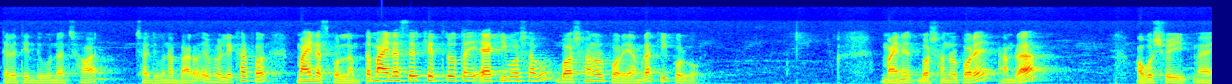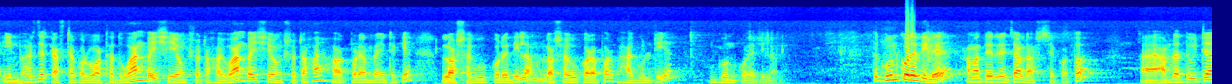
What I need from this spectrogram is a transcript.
তাহলে তিন দুগুণা ছয় ছয় দুগুণা বারো, এভাবে লেখার পর মাইনাস করলাম। তো মাইনাসের ক্ষেত্রেও তাই একই বসাবো। বসানোর পরে আমরা কি করব? মাইনাস বসানোর পরে আমরা অবশ্যই ইনভার্সের কাজটা করব। অর্থাৎ ওয়ান বাই সেই অংশটা হয় ওয়ান বাই সেই অংশটা হয়, হওয়ার পরে আমরা এটাকে লসাগু করে দিলাম। লসাগু করার পর ভাগুলটিয়ে গুণ করে দিলাম। তো গুণ করে দিলে আমাদের রেজাল্ট আসছে কত? আমরা দুইটা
